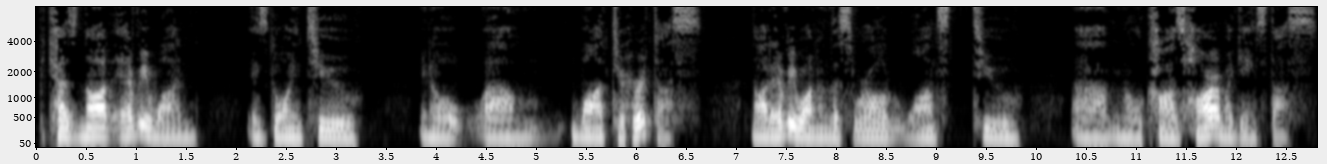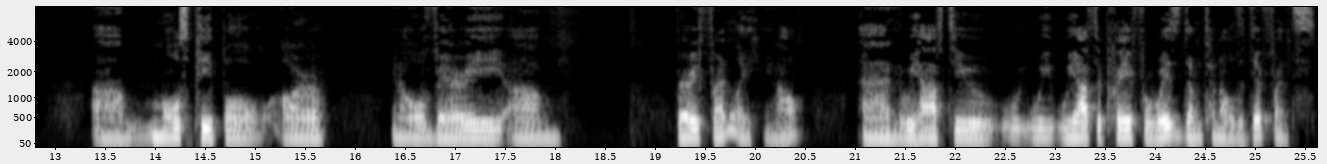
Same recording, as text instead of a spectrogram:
Because not everyone is going to, you know, um, want to hurt us. Not everyone in this world wants to, um, you know, cause harm against us. Um, most people are, you know, very, um, very friendly, you know, and we have to, we, we have to pray for wisdom to know the difference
